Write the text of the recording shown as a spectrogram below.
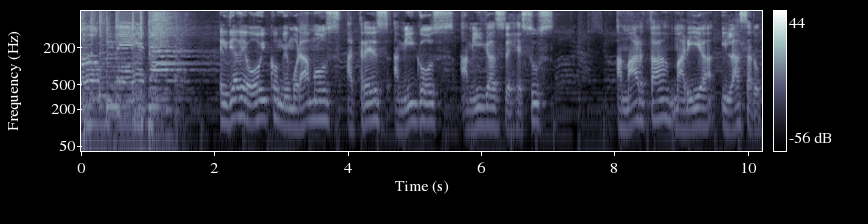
completa. El día de hoy conmemoramos a tres amigos, amigas de Jesús, a Marta, María y Lázaro.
